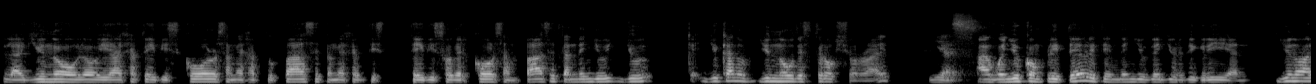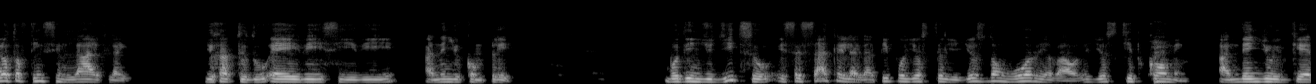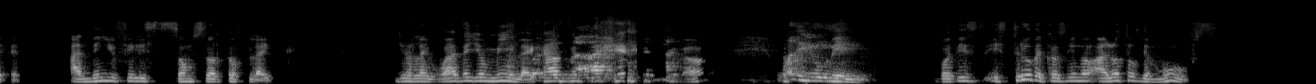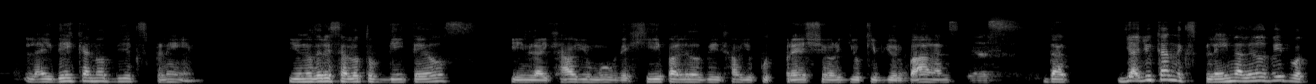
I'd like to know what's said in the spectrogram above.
like you know, oh, yeah, I have to take this course and I have to pass it, and I have to take this other course and pass it, and then you you you kind of you know the structure, right? Yes. And when you complete everything, then you get your degree, and you know a lot of things in life, like you have to do A, B, C, D, and then you complete. But in jiu-jitsu, it's exactly like that. People just tell you, just don't worry about it. Just keep coming and then you'll get it. And then you feel it's some sort of like, you're like, what do you mean? Like, how exactly. you know? What do you mean? But it's, it's true because, you know, a lot of the moves, like they cannot be explained. You know, there is a lot of details in like how you move the hip a little bit, how you put pressure, you keep your balance. Yes that yeah you can explain a little bit but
